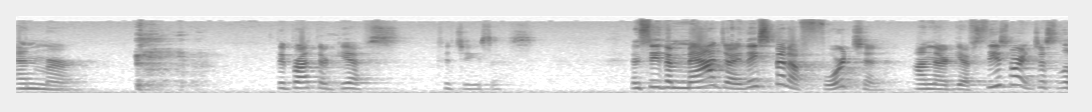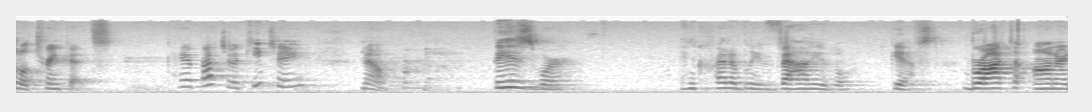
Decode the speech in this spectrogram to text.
and myrrh. they brought their gifts to Jesus. And see the Magi, they spent a fortune on their gifts. These weren't just little trinkets. Okay, I brought you a keychain. No. These were incredibly valuable gifts brought to honor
